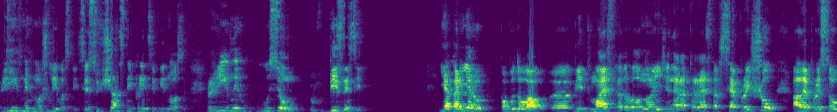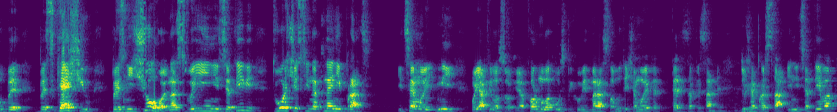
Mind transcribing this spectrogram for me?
Рівних можливостей. Це сучасний принцип відносин. Рівних в усьому, в бізнесі. Я кар'єру побудував е, від майстра до головного інженера Треста, все пройшов, але пройшов би, без кешів, без нічого на своїй ініціативі творчості натхненій праці. І це мой, мій, моя філософія. Формула успіху від Мира Славутича можете теж записати. Дуже проста ініціатива,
